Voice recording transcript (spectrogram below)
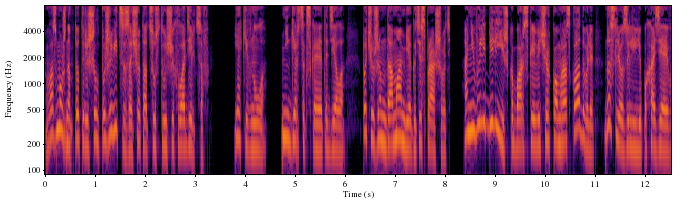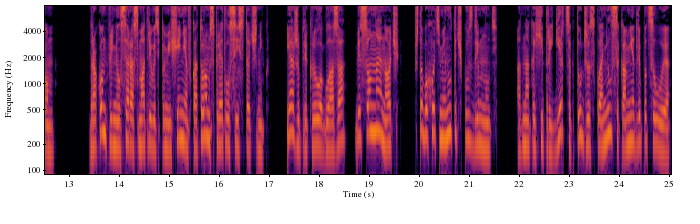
Возможно, кто-то решил поживиться за счет отсутствующих владельцев. Я кивнула. Не герцогское это дело. По чужим домам бегать и спрашивать. А не вы ли бельишко барское вечерком раскладывали, да слезы лили по хозяевам? Дракон принялся рассматривать помещение, в котором спрятался источник. Я же прикрыла глаза. Бессонная ночь, чтобы хоть минуточку вздремнуть. Однако хитрый герцог тут же склонился ко мне для поцелуя,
